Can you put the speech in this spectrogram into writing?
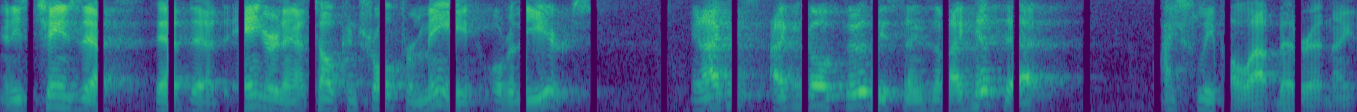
And He's changed that, that, that anger and that self control for me over the years. And I can, I can go through these things. and If I hit that, I sleep a lot better at night.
